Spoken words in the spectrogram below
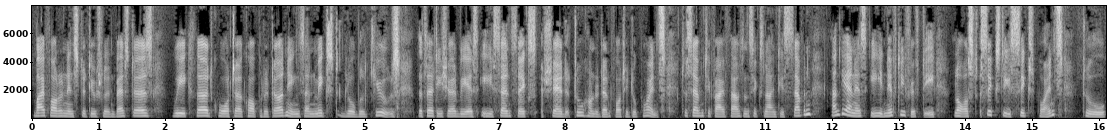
by foreign institutional investors, weak third quarter corporate earnings and mixed global cues. The 30 share BSE Sensex shed 242 points to 75,697 and the NSE Nifty 50 lost 66 points to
